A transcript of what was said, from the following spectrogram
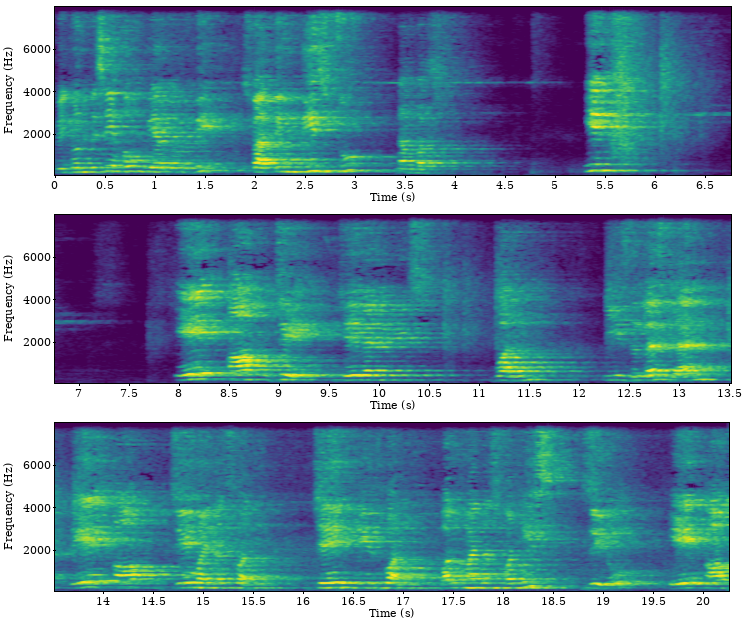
We are going to see how we are going to be swapping these two numbers. If a of j, j value is 1 is less than a of j minus 1 j is 1, 1 minus 1 is 0, a of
